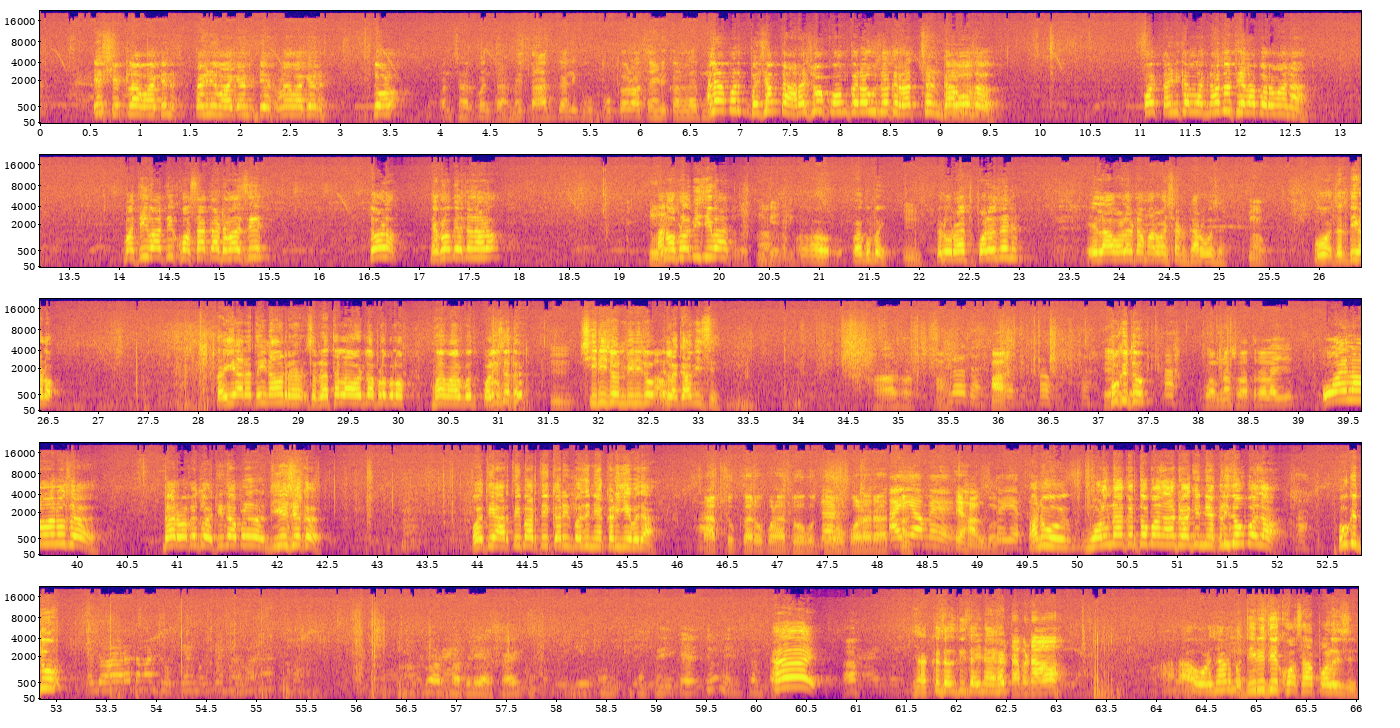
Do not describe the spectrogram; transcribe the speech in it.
એ કેટલા વાગે ને ત્રણે વાગે ને ઢેકણા વાગે ને. દોડો પણ સરપંચ તમે તાત્કાલિક ઊભું કરો ત્રણ કલાક અલ્યા પણ પછી તારે શું કોમ કરાવવું છે કે રથ શણગારવો છે? પણ ત્રણ કલાક ના તો થેલા ભરવાના. બધી વાતી ખોસા કાઢવા છે. દોડો એકલો બે જણાડો અને આપણો બીજી વાત. વાઘુભાઈ પેલો રથ પડ્યો છે ને એ લાવ હળટા મારવા શણગારવો છે. ઓ જલ્દી હળો તૈયાર થઈને આવો રથ લાવો એટલે આપણે પેલો મ- મારું બધું પડી છે તો. સિરીજો ને બીરીજો એ લગાવી છે. શું કીધું? ગોમના સોત્ર લાવીએ ઓય લાવવાનું છે. દર વખત અહીંથી આપણે જઈએ છીએ કે? ઓયથી આરતી બારતી કરીને પછી નીકળીએ બધા. સાફ કરવું પડે? ધોવું ધોવું પડે રથ. એ હારું બાબુ. તૈયાર મોડું ના કરતો પણ આઠ વાગે નીકળી જવું બધા શું કીધું? કરી દો. હાલો, તમારે ધોતિયા બોતિયા ભરવાના છે? વાત પેલી હરખાઈ કૂતરી કહેતી હોય ને એકદમ. એ જલ્દી જઈને ફટાફટ આવો. આ ઓળખાણ બધી રીતે ખોસા પડે છે.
